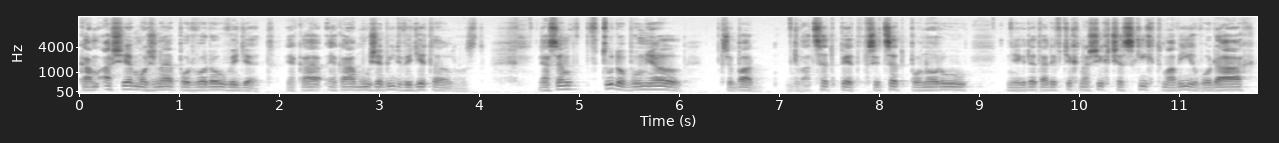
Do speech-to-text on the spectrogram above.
kam až je možné pod vodou vidět, jaká, jaká může být viditelnost. Já jsem v tu dobu měl třeba 25-30 ponorů někde tady v těch našich českých tmavých vodách,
